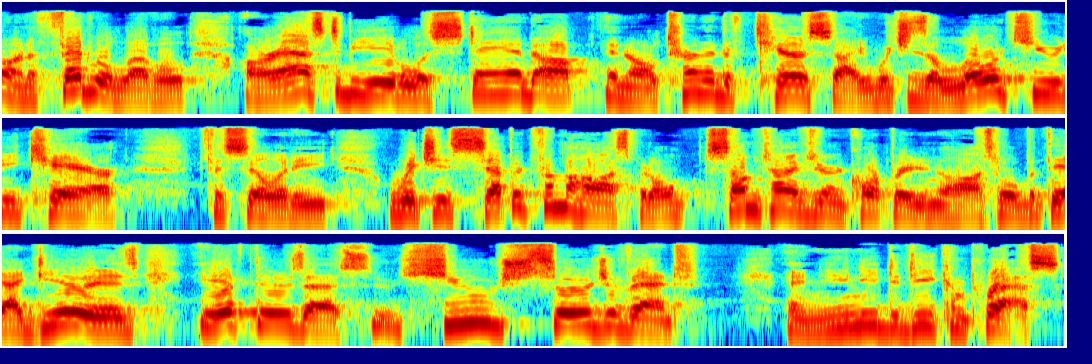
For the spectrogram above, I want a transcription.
on a federal level are asked to be able to stand up an alternative care site, which is a low acuity care facility, which is separate from the hospital. Sometimes they're incorporated in the hospital, but the idea is if there's a huge surge event and you need to decompress.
